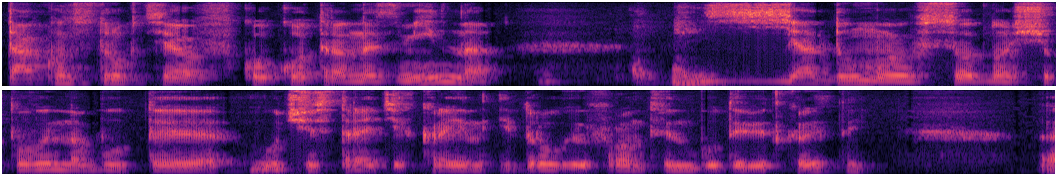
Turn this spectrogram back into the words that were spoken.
та конструкція, котра незмінна, я думаю, все одно, що повинна бути участь третіх країн, і другий фронт він буде відкритий. Е,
